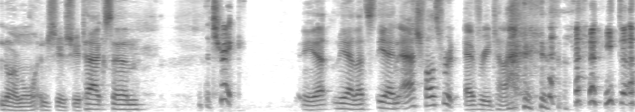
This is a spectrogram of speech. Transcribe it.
normal, and she she attacks him. The trick. Yeah, yeah, that's yeah. And Ash falls for it every time. he does.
